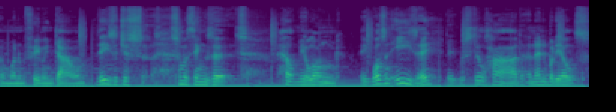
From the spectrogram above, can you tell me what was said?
and when I'm feeling down, these are just some of the things that help me along. It wasn't easy, it was still hard, and anybody else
